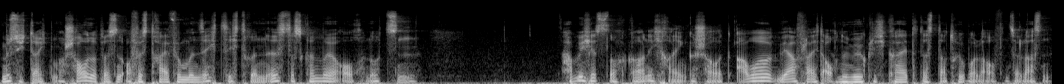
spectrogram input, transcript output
Müsste ich direkt mal schauen, ob das in Office 365 drin ist. Das können wir ja auch nutzen. Habe ich jetzt noch gar nicht reingeschaut, aber wäre vielleicht auch eine Möglichkeit, das darüber laufen zu lassen.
